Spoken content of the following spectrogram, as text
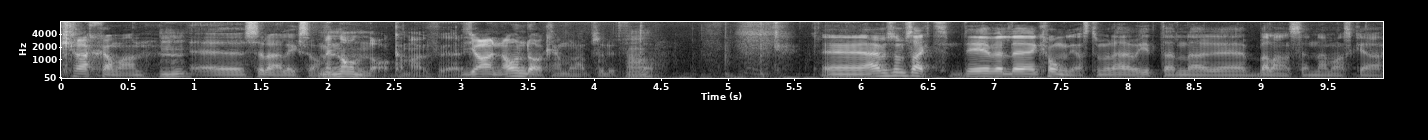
kraschar man. Eh, sådär liksom. Men någon dag kan man väl få göra det? Ja, någon dag kan man absolut få Ja. ta. Eh, nej, men som sagt, det är väl det krångligaste med det här att hitta den där eh, balansen när man ska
